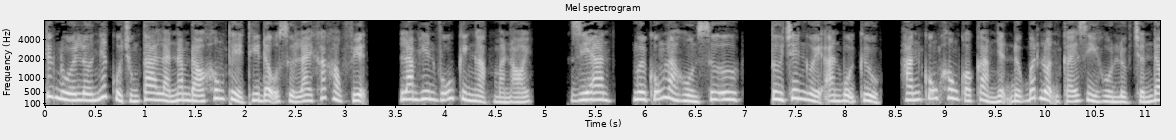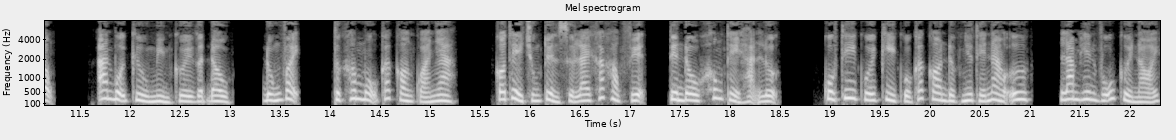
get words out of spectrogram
Tiếc nuối lớn nhất của chúng ta là năm đó không thể thi đậu Sử Lai Khắc học viện." Lam Hiên Vũ kinh ngạc mà nói: "Di An, người cũng là hồn sư ư?" Từ trên người An Bội Cửu, hắn cũng không có cảm nhận được bất luận cái gì hồn lực chấn động. An Bội Cửu mỉm cười gật đầu, "Đúng vậy, thực hâm mộ các con quá nha. Có thể chúng tuyển Sử Lai Khắc học viện, tiền đồ không thể hạn lượng. Cuộc thi cuối kỳ của các con được như thế nào ư?" Lam Hiên Vũ cười nói,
